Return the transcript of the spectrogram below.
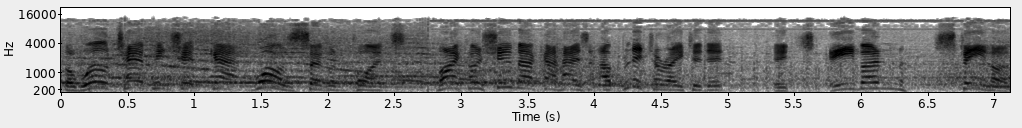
The World Championship gap was seven points. Michael Schumacher has obliterated it. It's even Steven.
